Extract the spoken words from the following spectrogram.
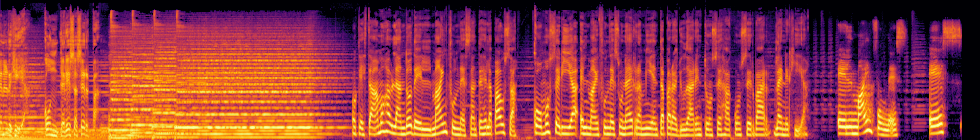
energía con Teresa Serpa. Ok, estábamos hablando del mindfulness antes de la pausa. ¿Cómo sería el mindfulness una herramienta para ayudar entonces a conservar la energía? El mindfulness es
